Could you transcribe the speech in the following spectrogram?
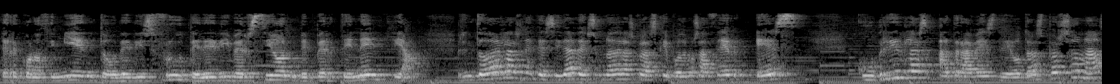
de reconocimiento, de disfrute, de diversión, de pertenencia. En todas las necesidades, una de las cosas que podemos hacer es cubrirlas a través de otras personas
